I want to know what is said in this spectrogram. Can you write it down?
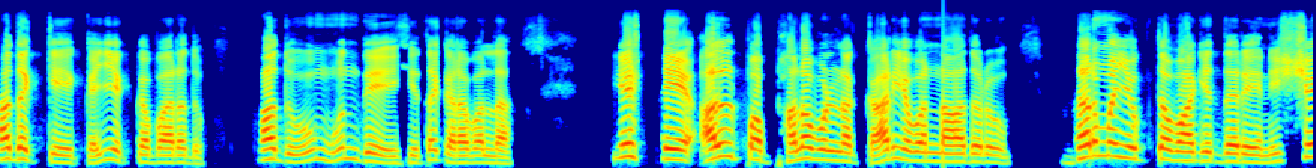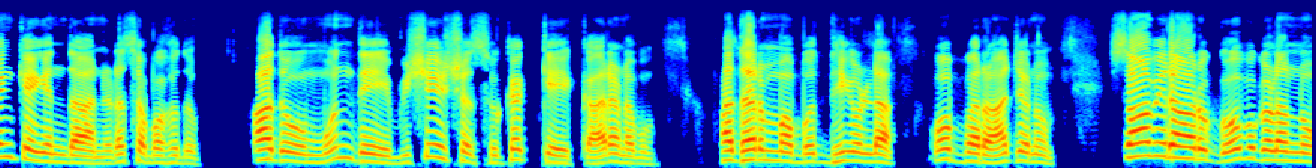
ಅದಕ್ಕೆ ಕೈಯೆಕ್ಕಬಾರದು. ಅದು ಮುಂದೆ ಹಿತಕರವಲ್ಲ. ಎಷ್ಟೇ ಅಲ್ಪ ಫಲವುಳ್ಳ ಕಾರ್ಯವನ್ನಾದರೂ ಧರ್ಮಯುಕ್ತವಾಗಿದ್ದರೆ ನಿಶಂಕೆಯಿಂದ ನಡೆಸಬಹುದು. ಅದು ಮುಂದೆ ವಿಶೇಷ ಸುಖಕ್ಕೆ ಕಾರಣವು. ಅಧರ್ಮ ಬುದ್ಧಿಯುಳ್ಳ ಒಬ್ಬ ರಾಜನು ಸಾವಿರಾರು ಗೋವುಗಳನ್ನು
